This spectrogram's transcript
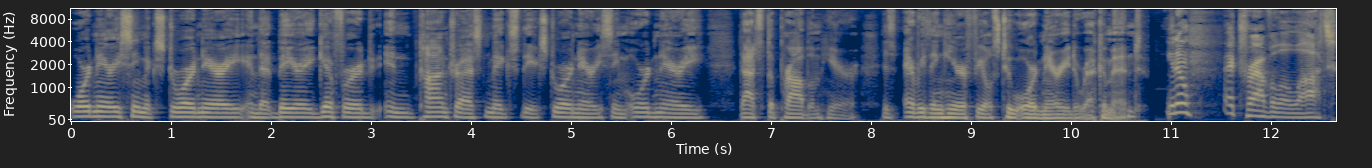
ordinary seem extraordinary and that Barry Gifford in contrast makes the extraordinary seem ordinary. That's the problem here is everything here feels too ordinary to recommend. You know, I travel a lot.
